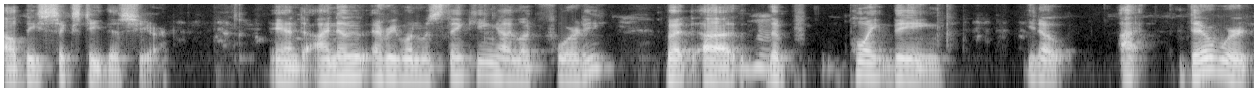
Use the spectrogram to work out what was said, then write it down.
I'll be 60 this year. And I know everyone was thinking I look 40, but uh, Mhm. the point being, you know, I there were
